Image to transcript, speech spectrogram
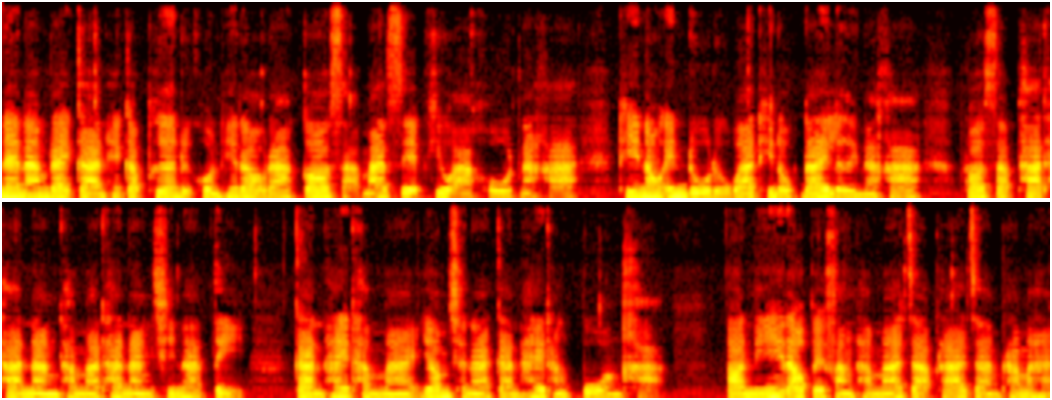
แนะนำรายการให้กับเพื่อนหรือคนที่เรารักก็สามารถเซฟ QR code นะคะ ที่น้องเอนดูหรือว่าที่นกได้เลยนะคะ เพราะสัพพะทานังธรรมะทานังชินาติ การให้ธรรมะย่อมชนะการให้ทั้งปวงค่ะ ตอนนี้เราไปฟังธรรมะจากพระอาจารย์พระมหา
